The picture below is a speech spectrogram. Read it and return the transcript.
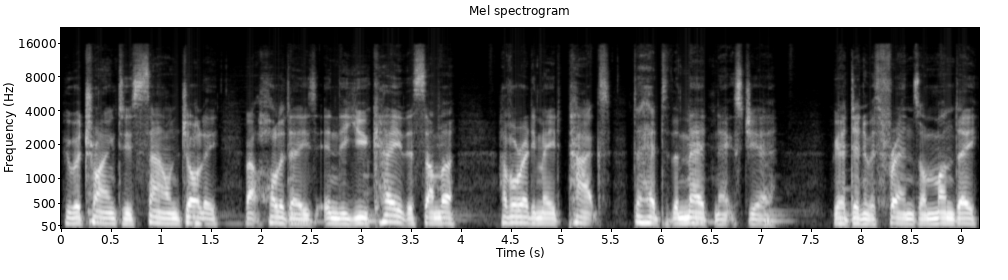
who were trying to sound jolly about holidays in the UK this summer have already made packs to head to the Med next year. We had dinner with friends on Monday,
